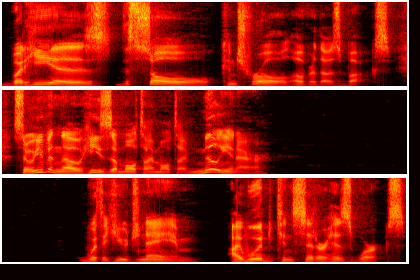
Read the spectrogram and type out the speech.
but he is the sole control over those books. So even though he's a multi multi millionaire with a huge name, I would consider his works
